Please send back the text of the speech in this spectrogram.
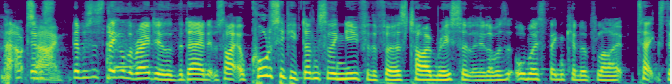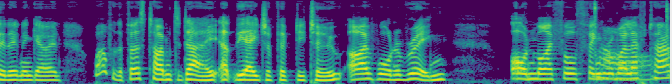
About There was, time. there was this thing on the radio the other day, and it was like, "Oh, call us if you've done something new for the first time recently." And I was almost thinking of like texting in and going, "Well, for the first time today, at the age of fifty-two, I've worn a ring on my fourth finger on my left hand."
